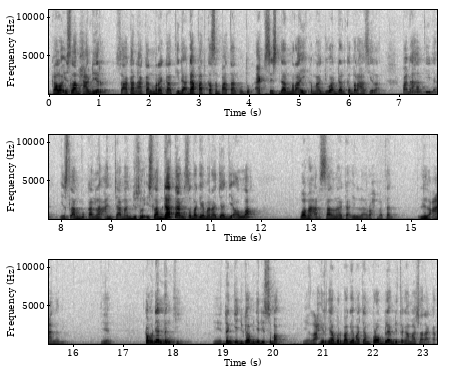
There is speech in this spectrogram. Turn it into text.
kalau Islam hadir, seakan-akan mereka tidak dapat kesempatan untuk eksis dan meraih kemajuan dan keberhasilan. Padahal tidak. Islam bukanlah ancaman, justru Islam datang sebagaimana janji Allah. Wa ma arsalnaka illa rahmatan lil alamin. Ya. Kemudian dengki. Ya, dengki juga menjadi sebab ya, lahirnya berbagai macam problem di tengah masyarakat.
